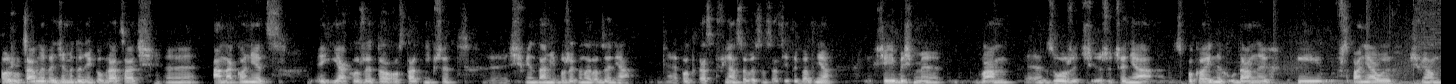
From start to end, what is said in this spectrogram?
porzucamy, będziemy do niego wracać, e, a na koniec, e, jako że to ostatni przed e, świętami Bożego Narodzenia e, podcast Finansowe Sensacje Tygodnia, chcielibyśmy Wam e, złożyć życzenia spokojnych, udanych i wspaniałych świąt.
